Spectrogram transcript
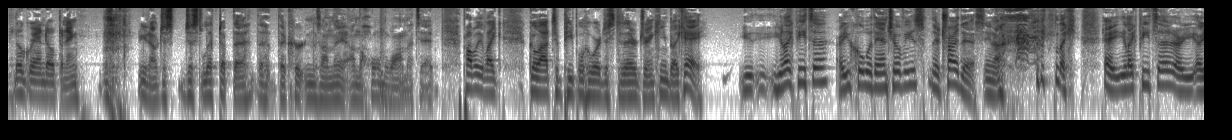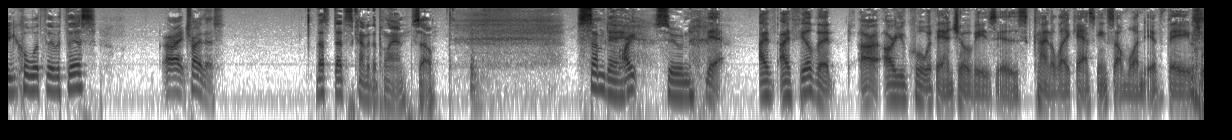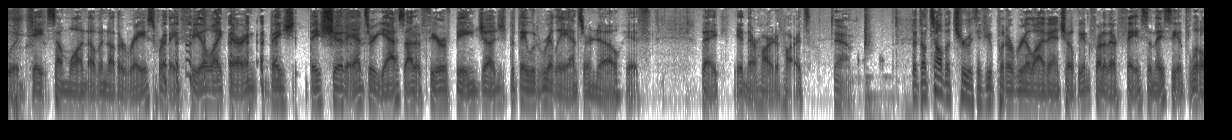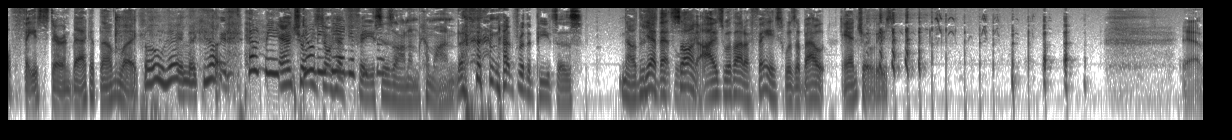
No grand opening you know just just lift up the, the the curtains on the on the hole in the wall and that's it probably like go out to people who are just there drinking and be like hey you you like pizza? Are you cool with anchovies? There, try this. You know, like, hey, you like pizza? Are you are you cool with the, with this? All right, try this. That's that's kind of the plan. So someday, you- soon. Yeah, I I feel that are are you cool with anchovies is kind of like asking someone if they would date someone of another race, where they feel like they're in, they sh- they should answer yes out of fear of being judged, but they would really answer no if like in their heart of hearts. Yeah, But they'll tell the truth if you put a real live anchovy in front of their face and they see its little face staring back at them, like, "Oh, hey, like help, help me!" anchovies eat don't, have on pizza." faces on them. Come on, not for the pizzas. No, this Yeah, that song. "Eyes Without a Face" was about anchovies. Yeah.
